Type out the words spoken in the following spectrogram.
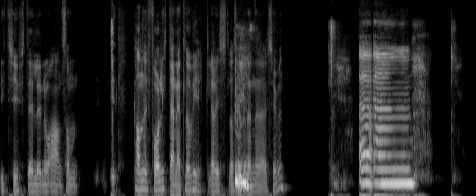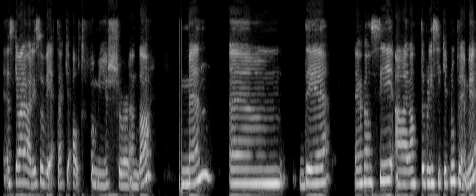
ditt skift, eller noe annet som kan få lytterne til å virkelig ha lyst til å se denne streamen? Uh, skal jeg være ærlig, så vet jeg ikke altfor mye sjøl enda. Men um, det jeg kan si, er at det blir sikkert noen premier.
